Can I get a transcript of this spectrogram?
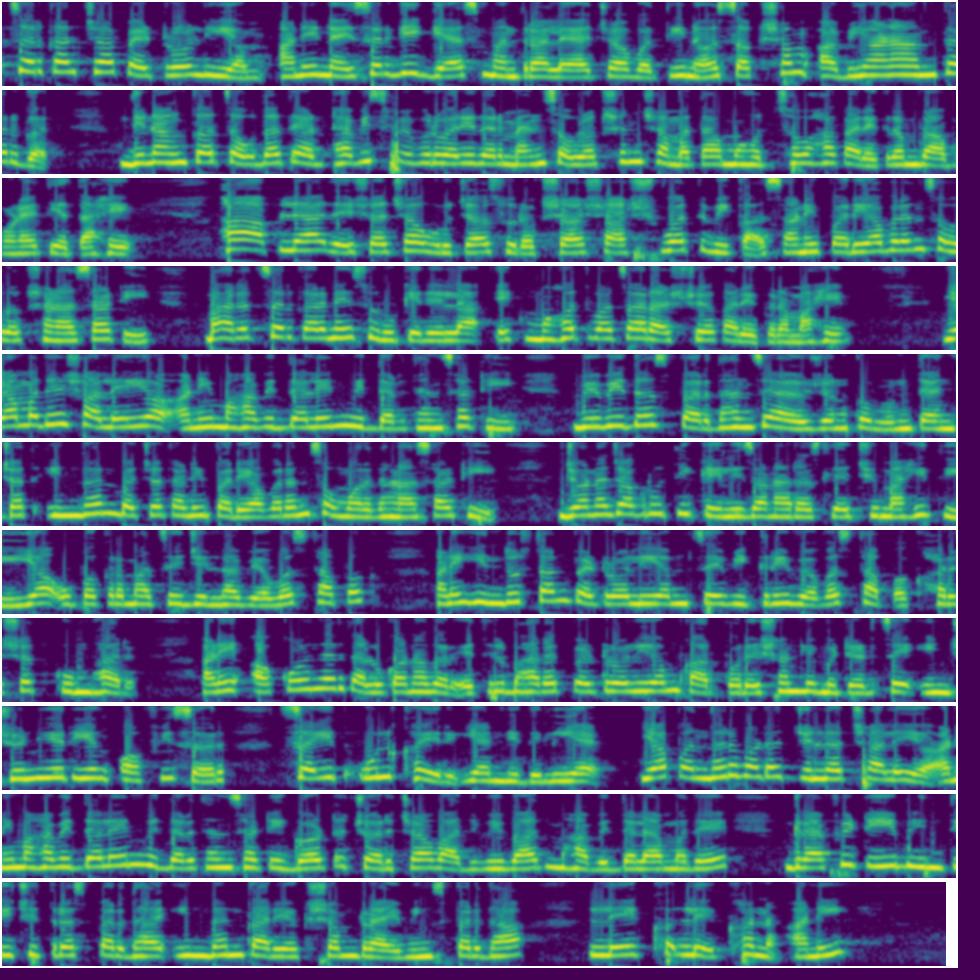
भारत सरकारच्या पेट्रोलियम आणि नैसर्गिक गॅस मंत्रालयाच्या वतीनं सक्षम अभियानाअंतर्गत दिनांक चौदा ते अठ्ठावीस फेब्रुवारी दरम्यान संरक्षण क्षमता महोत्सव हा कार्यक्रम राबवण्यात येत आहे. हा आपल्या देशाच्या ऊर्जा सुरक्षा शाश्वत विकास आणि पर्यावरण संरक्षणासाठी भारत सरकारने सुरू केलेला एक महत्त्वाचा राष्ट्रीय कार्यक्रम आहे. यामध्ये शालेय आणि महाविद्यालयीन विद्यार्थ्यांसाठी विविध स्पर्धांचे आयोजन करून त्यांच्यात इंधन बचत आणि पर्यावरण संवर्धनासाठी जनजागृती केली जाणार असल्याची माहिती या उपक्रमाचे जिल्हा व्यवस्थापक आणि हिंदुस्थान पेट्रोलियमचे विक्री व्यवस्थापक हर्षद कुंभार आणि अकोळनेर तालुकानगर येथील भारत पेट्रोलियम कॉर्पोरेशन लिमिटेडचे इंजिनिअरिंग ऑफिसर सईद उल खैर यांनी दिली आहे. या पंधरवाड्यात जिल्ह्यात शालेय आणि महाविद्यालयीन विद्यार्थ्यांसाठी गट चर्चा वादविवाद महाविद्यालयामध्ये ग्रॅफिटी भिंतीचित्र स्पर्धा इंधन कार्यक्षम ड्रायव्हिंग स्पर्धा लेख लेखन आणि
